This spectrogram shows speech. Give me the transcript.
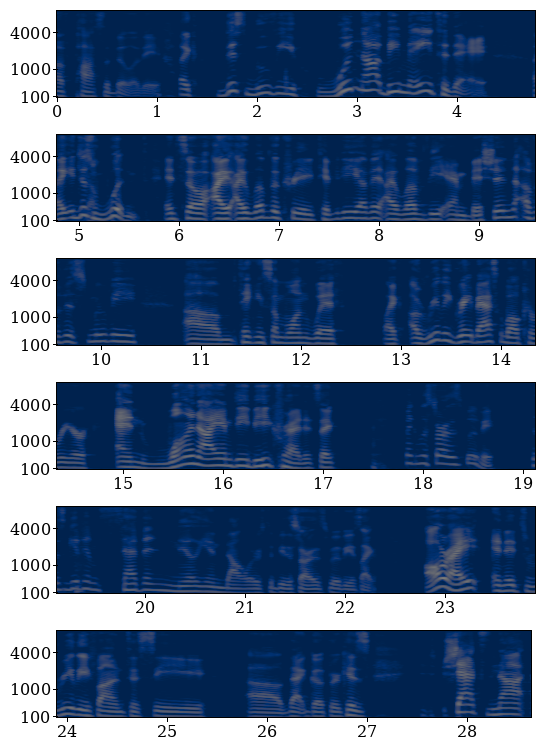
of possibility. Like this movie would not be made today. Like it just wouldn't. And so I I love the creativity of it. I love the ambition of this movie. Um taking someone with like a really great basketball career and one IMDb credit say make him the star of this movie let's give him seven million dollars to be the star of this movie. It's like, all right, and it's really fun to see uh, that go through because Shaq's not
